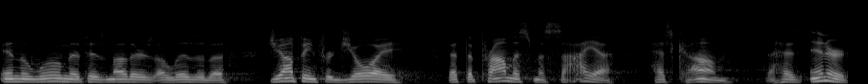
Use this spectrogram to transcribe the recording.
in the womb of his mother's Elizabeth, jumping for joy that the promised Messiah has come, that has entered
